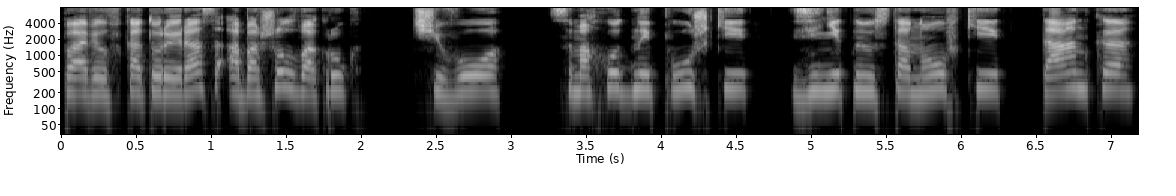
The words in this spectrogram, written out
Павел в который раз обошел вокруг чего? Самоходной пушки, зенитной установки, танка.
